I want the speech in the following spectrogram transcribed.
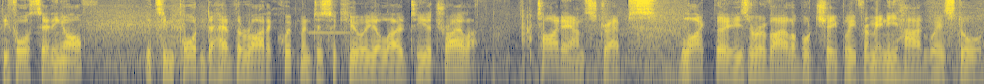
Before setting off, it's important to have the right equipment to secure your load to your trailer. Tie-down straps like these are available cheaply from any hardware store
